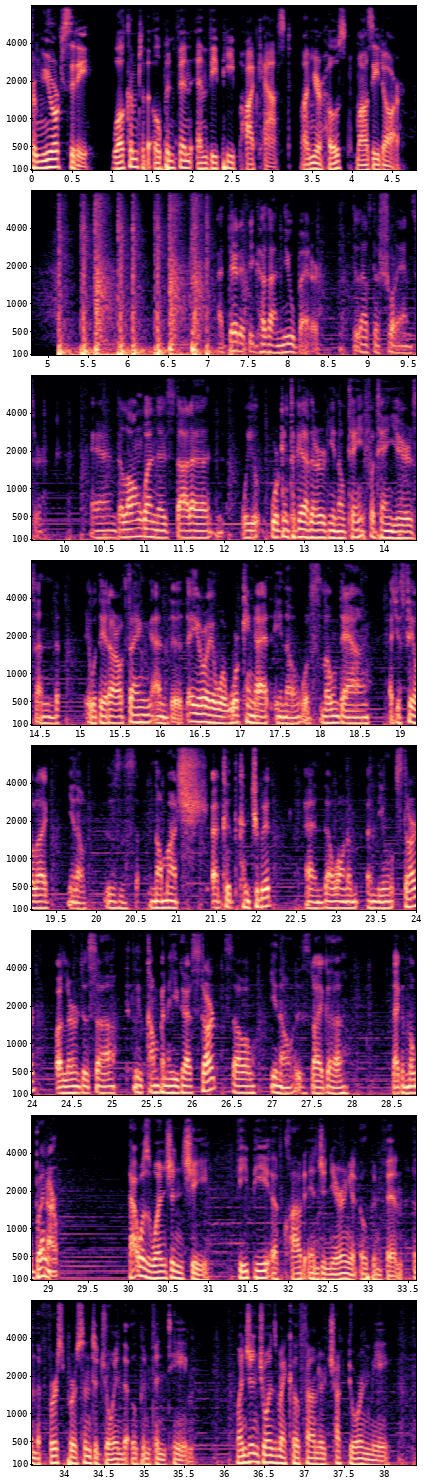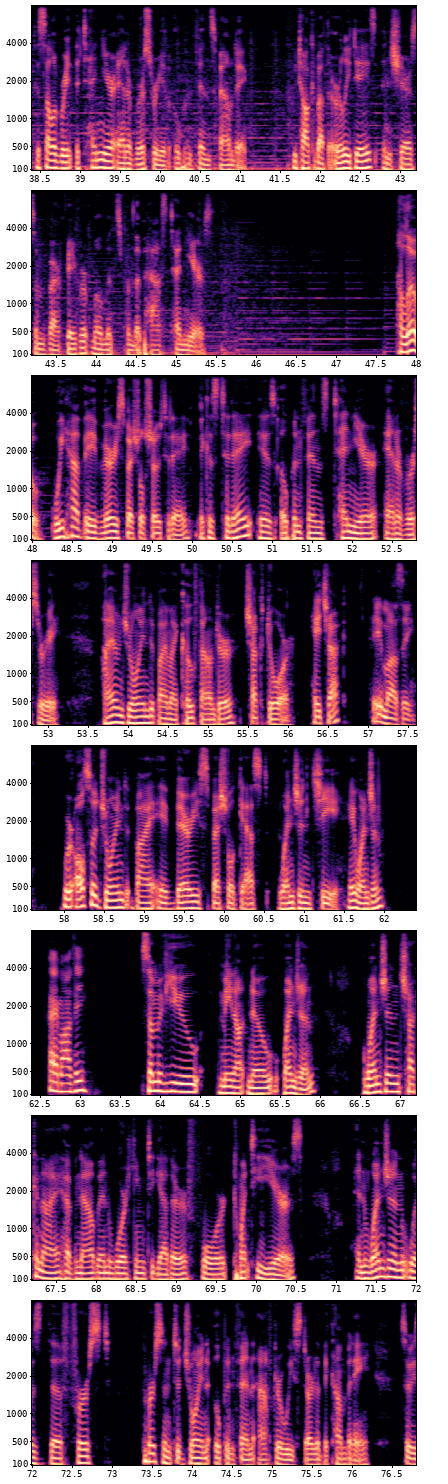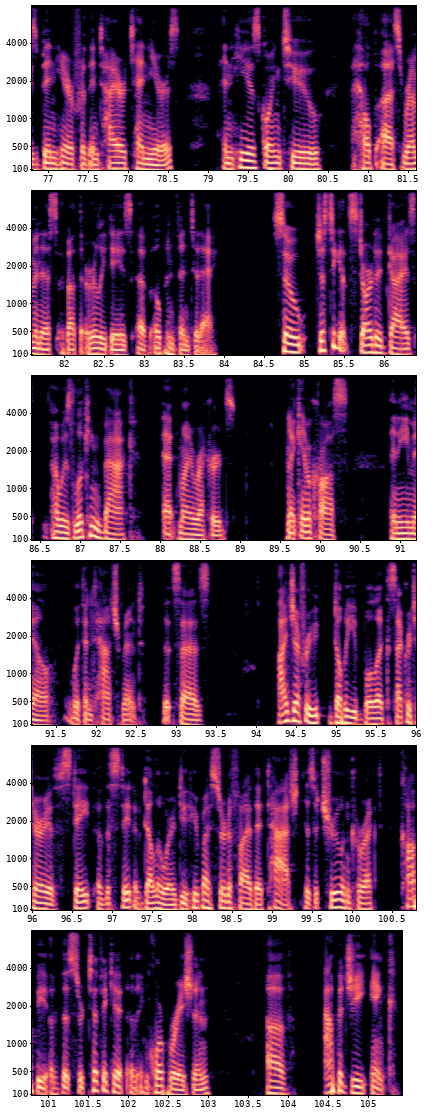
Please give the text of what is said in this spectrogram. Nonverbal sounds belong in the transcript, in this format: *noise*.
From New York City, welcome to the OpenFin MVP podcast. I'm your host, Mazy Dar. I did it because I knew better. That's the short answer. And the long one is that uh, we working together, you know, ten, for 10 years and we did our thing. And the, area we're working at, you know, was slowing down. I just feel like, you know, this is not much I could contribute and I want a, a new start. I learned this uh, new company you guys start. So, you know, it's like a, like a no-brainer. That was Wenjun Che, VP of Cloud Engineering at OpenFin and the first person to join the OpenFin team. Wenjun joins my co founder Chuck Doerr and me to celebrate the 10 year anniversary of OpenFin's founding. We talk about the early days and share some of our favorite moments from the past 10 years. Hello, we have a very special show today because today is OpenFin's 10 year anniversary. I am joined by my co founder, Chuck Doerr. Hey, Chuck. Hey, Mazy. We're also joined by a very special guest, Wenjun Che. Hey, Wenjun. Hi, Mazy. Some of you may not know Wenjun. Wenjun, Chuck, and I have now been working together for 20 years. And Wenjun was the first person to join OpenFin after we started the company. So he's been here for the entire 10 years. And he is going to help us reminisce about the early days of OpenFin today. So, just to get started, guys, I was looking back at my records, I came across an email with an attachment that says, I, Jeffrey W. Bullock, Secretary of State of the State of Delaware, do hereby certify that attached is a true and correct copy of the Certificate of Incorporation of Apogee Inc.,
